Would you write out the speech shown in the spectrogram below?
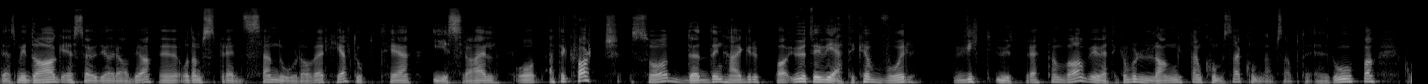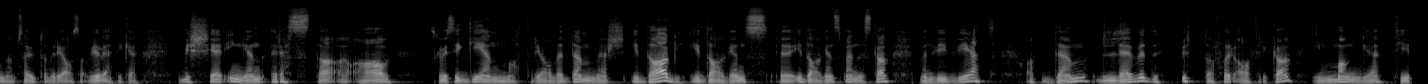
det som i dag er Saudi-Arabia. Og de spredde seg nordover, helt opp til Israel. Og etter hvert så døde denne gruppa ut. Vi vet ikke hvor vidt utbredt de var. Vi vet ikke hvor langt de kom seg. Kom de seg opp til Europa? Kom de seg utover i Asia? Vi vet ikke. Vi ser ingen rester av skal vi si, genmaterialet deres i dag, i dagens, eh, i dagens mennesker. Men vi vet at de levde utafor Afrika i mange 10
